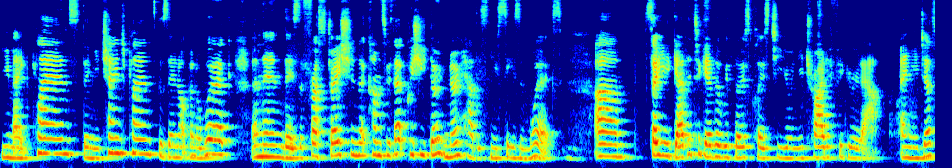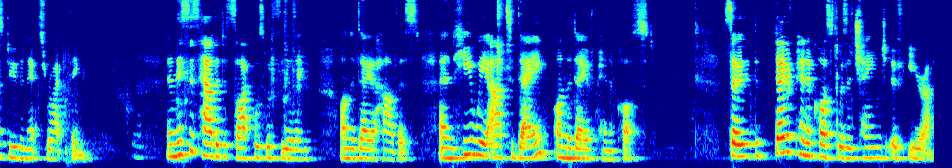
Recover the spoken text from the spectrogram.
you make plans, then you change plans because they're not going to work, and then there's the frustration that comes with that because you don't know how this new season works. Um, so you gather together with those close to you and you try to figure it out, and you just do the next right thing. And this is how the disciples were feeling on the day of harvest. And here we are today on the day of Pentecost. So the day of Pentecost was a change of era.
